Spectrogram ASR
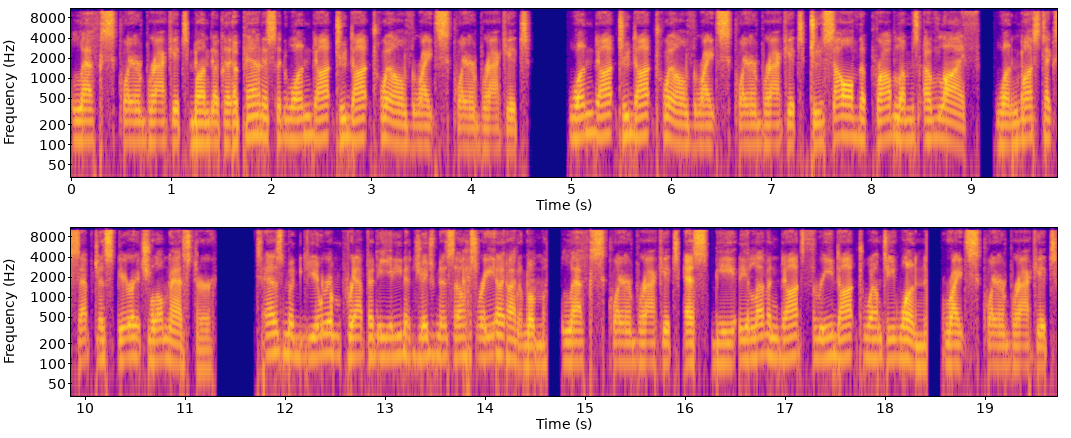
Left square bracket Mundaka Upanishad 1.2.12 right square bracket. 1.2.12 right square bracket To solve the problems of life, one must accept a spiritual master. Tasmad Guram Prapatiyita Jijnasahsriya Adamam, left square bracket SB 11.3.21, right square bracket,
